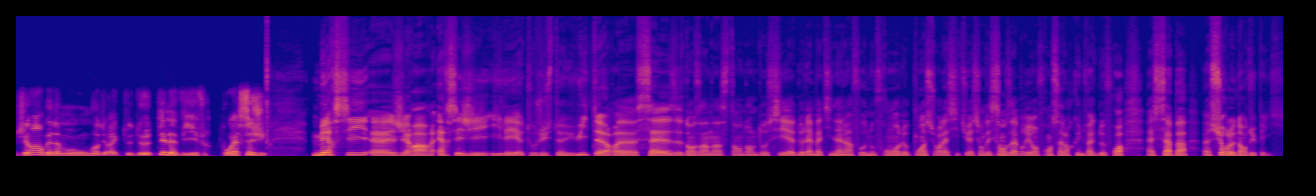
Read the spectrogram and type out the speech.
Gérard Benamou, en direct de Tel Aviv pour RCJ. Merci euh, Gérard. RCJ, il est tout juste 8h16. Dans un instant, dans le dossier de la matinale info, nous ferons le point sur la situation des sans-abri en France alors qu'une vague de froid euh, s'abat euh, sur le nord du pays.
